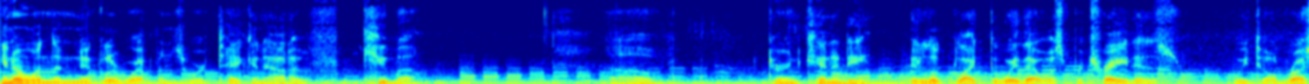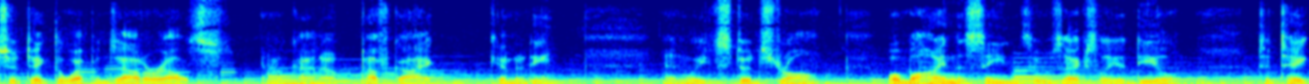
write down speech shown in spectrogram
You know, when the nuclear weapons were taken out of Cuba, uh, during Kennedy, it looked like the way that was portrayed is we told Russia take the weapons out or else, you know, kind of tough guy Kennedy, and we stood strong. Well, behind the scenes, it was actually a deal to take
